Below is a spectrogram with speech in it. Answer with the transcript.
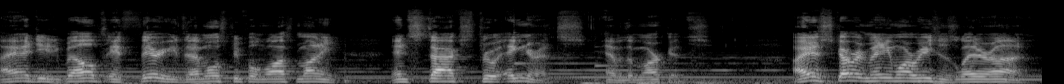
I had developed a theory that most people lost money in stocks through ignorance of the markets. I discovered many more reasons later on.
